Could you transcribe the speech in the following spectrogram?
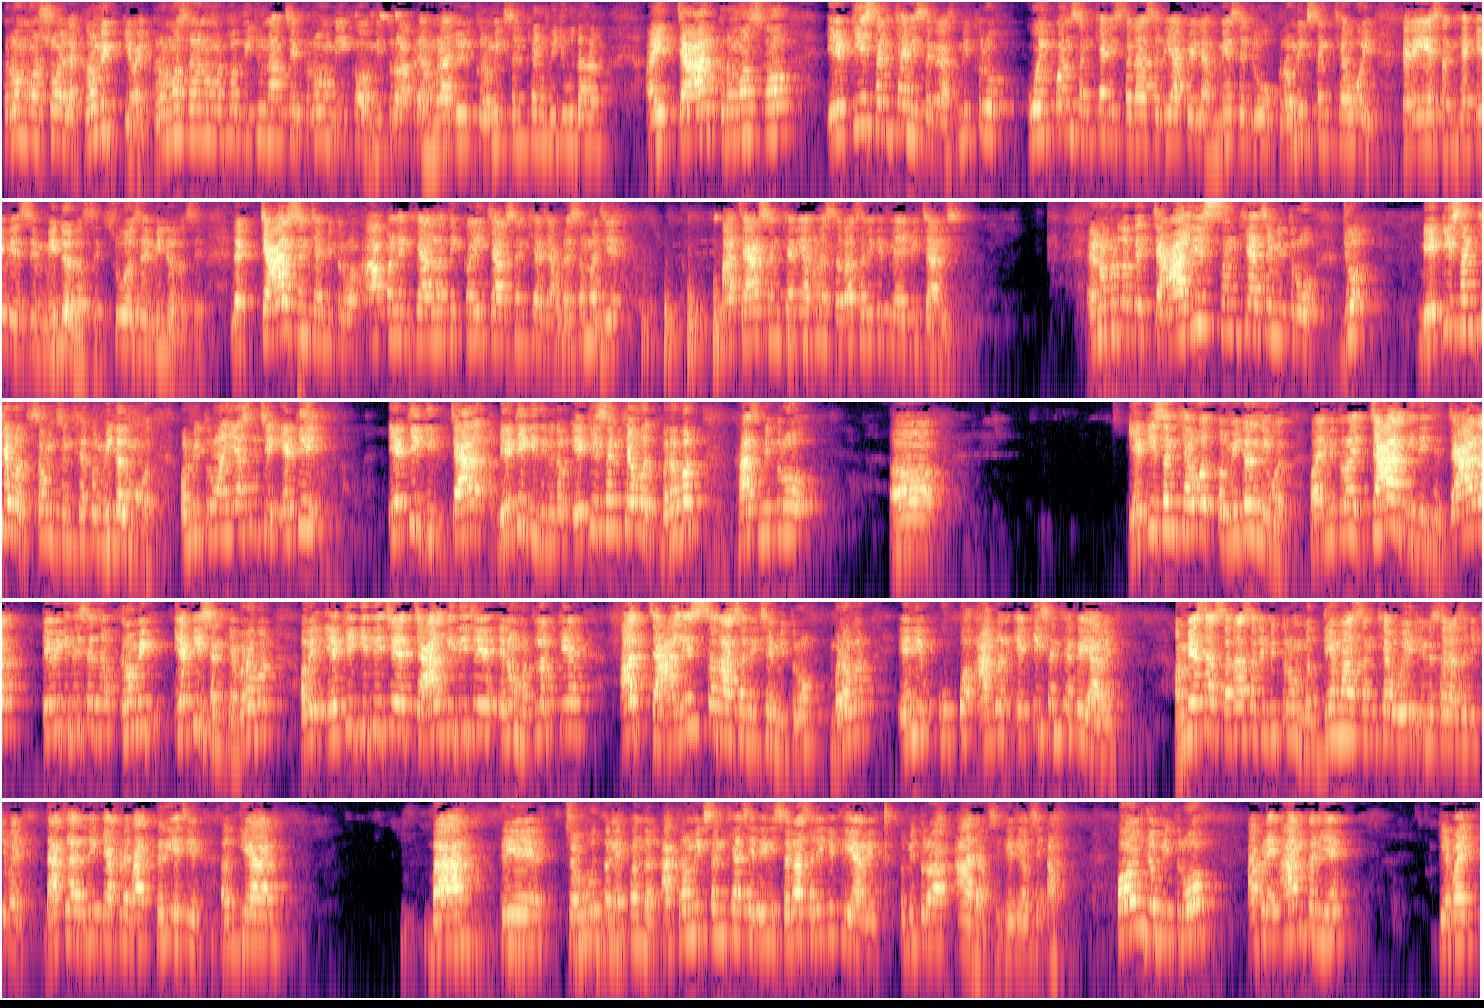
ક્રમશ, એટલે ક્રમિક કહેવાય. ક્રમશ મતલબ બીજું નામ છે ક્રમિક. મિત્રો, આપણે હમણાં જોયું ક્રમિક સંખ્યાનું બીજું ઉદાહરણ. અહીં ચાર ક્રમશ એકી સંખ્યાની સરેરાશ. મિત્રો, કોઈ પણ સંખ્યાની સરાસરી આપે એટલે હંમેશા જો ક્રમિક સંખ્યા હોય, ત્યારે એ સંખ્યા કેવી હશે? મિડલ હશે. શું હશે? મિડલ હશે. એટલે ચાર સંખ્યા, મિત્રો, આપણને ખ્યાલ નથી કઈ ચાર સંખ્યા છે. આપણે સમજીએ. આ ચાર સંખ્યાની આપણે સરાસરી કેટલી આપી? ચાલીસ. એનો મતલબ કે ચાલીસ સંખ્યા છે, મિત્રો. જો બેકી સંખ્યા વત સમ સંખ્યા તો મિડલમાં હોત. પણ મિત્રો, અહીંયા શું છે? એકી એકી કીધી ચાર બેકી કીધી મિત્રો, એકી સંખ્યા હોત, બરાબર? ખાસ મિત્રો એકી સંખ્યા હોત તો મિડલની હોત. પણ મિત્રો ચાર કીધી છે. ચાર કેવી કીધી છે? ક્રમિક એકી સંખ્યા, બરાબર? હવે એકી કીધી છે, ચાર કીધી છે, એનો મતલબ કે આ ચાલીસ સરાસરી છે મિત્રો, બરાબર? એની ઉપર આગળ એકી સંખ્યા કઈ આવે? હંમેશા સરાસરી મિત્રો મધ્યમાં સંખ્યા હોય એને સરાસરી કહેવાય. દાખલા તરીકે આપણે વાત કરીએ છીએ અગિયાર, બાર, તેર, ચૌદ અને પંદર. આ ક્રમિક સંખ્યા છે, તેની સરાસરી કેટલી આવે? તો મિત્રો આ જ આવશે કેટલી આવશે આ. પણ જો મિત્રો આપણે આમ કરીએ કે ભાઈ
